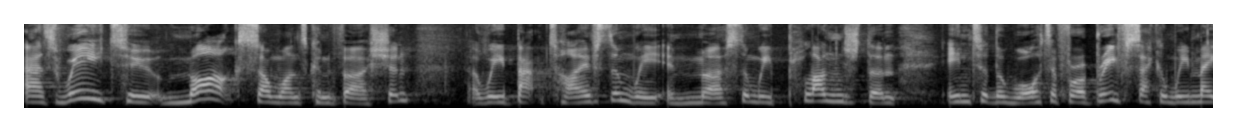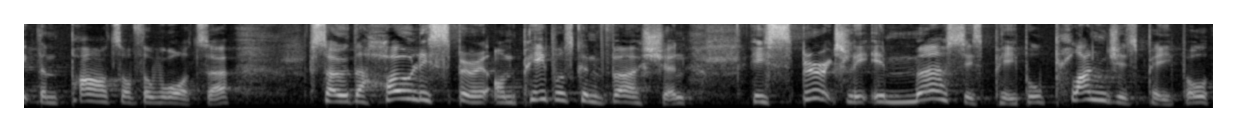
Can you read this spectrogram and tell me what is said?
as we to mark someone's conversion, uh, we baptize them, we immerse them, we plunge them into the water. For a brief second, we make them part of the water. So, the Holy Spirit, on people's conversion, He spiritually immerses people, plunges people,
